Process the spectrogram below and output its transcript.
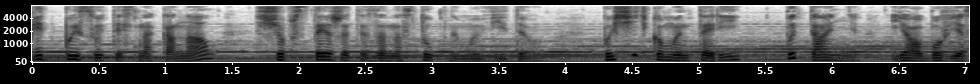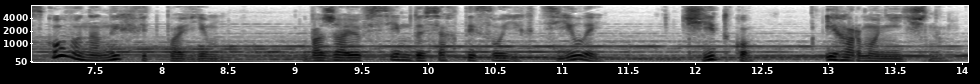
підписуйтесь на канал, щоб стежити за наступними відео. Пишіть коментарі, питання, я обов'язково на них відповім. Бажаю всім досягти своїх цілей чітко і гармонічно.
